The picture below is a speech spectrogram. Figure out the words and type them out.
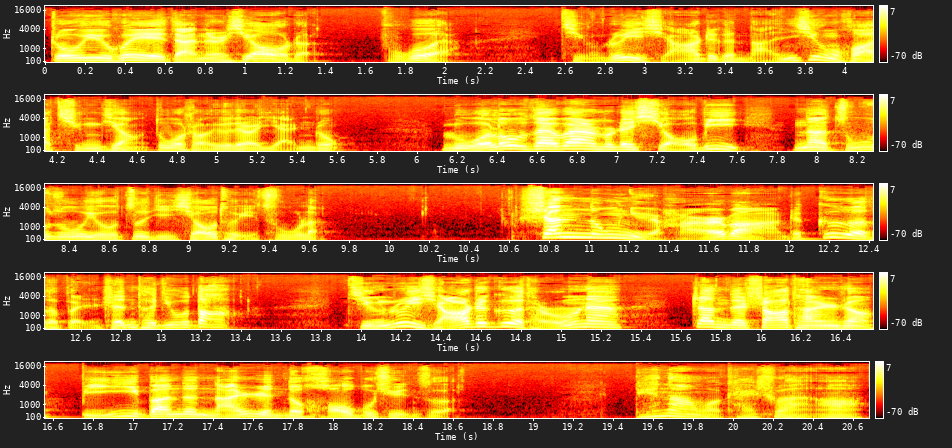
周玉慧在那儿笑着。不过呀，景瑞霞这个男性化倾向多少有点严重，裸露在外面的小臂那足足有自己小腿粗了。山东女孩吧，这个子本身她就大，景瑞霞这个头呢，站在沙滩上比一般的男人都毫不逊色。别拿我开涮啊！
